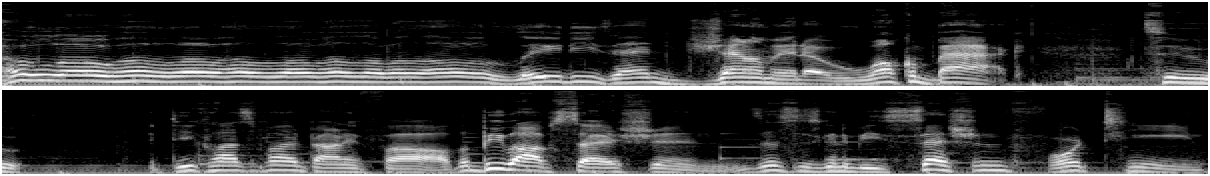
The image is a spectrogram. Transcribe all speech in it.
Hello, hello, hello, hello, hello, ladies and gentlemen, welcome back to Declassified Bounty File, the Bebop Sessions. This is going to be session 14,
